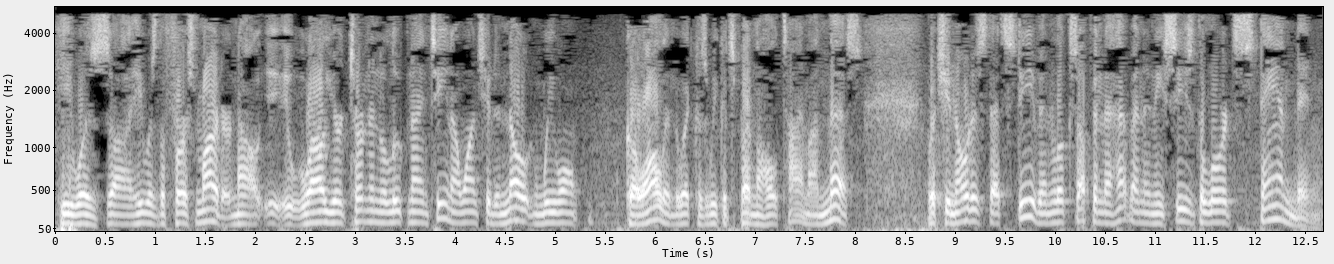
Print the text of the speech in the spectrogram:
He was uh, he was the first martyr. Now, while you're turning to Luke 19, I want you to note, and we won't go all into it because we could spend the whole time on this. But you notice that Stephen looks up into heaven and he sees the Lord standing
